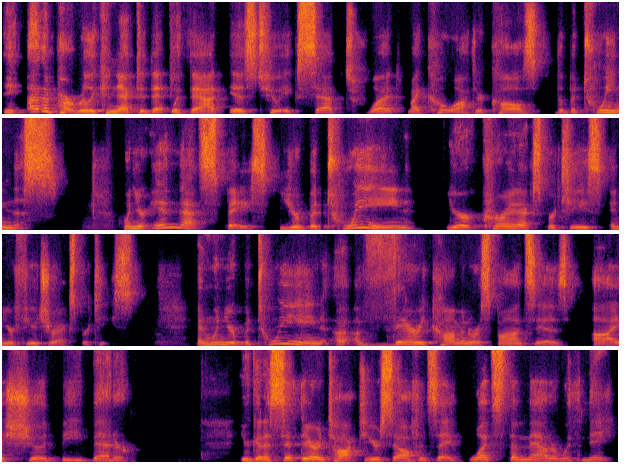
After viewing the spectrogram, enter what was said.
The other part really connected that with that is to accept what my co-author calls the betweenness. When you're in that space, you're between your current expertise and your future expertise. And when you're between, a, a very common response is, I should be better. You're going to sit there and talk to yourself and say, What's the matter with me?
